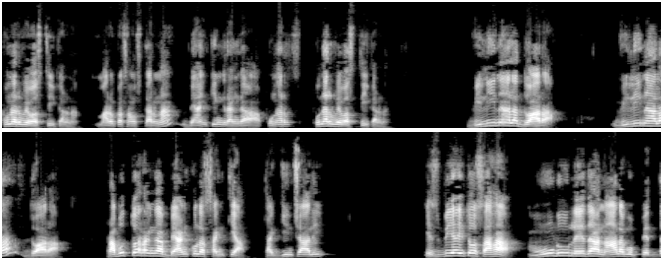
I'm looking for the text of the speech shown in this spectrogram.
పునర్వ్యవస్థీకరణ. మరొక సంస్కరణ బ్యాంకింగ్ రంగ పునర్ పునర్వ్యవస్థీకరణ. విలీనాల ద్వారా విలీనాల ద్వారా ప్రభుత్వ రంగ బ్యాంకుల సంఖ్య తగ్గించాలి. ఎస్బీఐతో సహా మూడు లేదా నాలుగు పెద్ద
